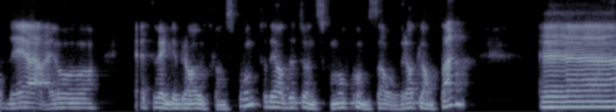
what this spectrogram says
Og det er jo et veldig bra utgangspunkt. Og de hadde et ønske om å komme seg over Atlanteren. Eh,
